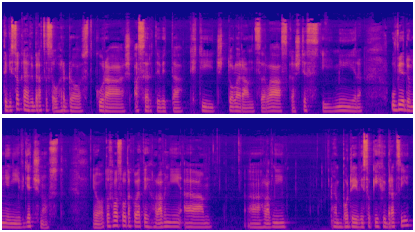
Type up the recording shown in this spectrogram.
Ty vysoké vibrace jsou hrdost, kuráž, asertivita, chtíč, tolerance, láska, štěstí, mír, uvědomění, vděčnost. Jo, to jsou takové ty hlavní, uh, uh, hlavní body vysokých vibrací.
